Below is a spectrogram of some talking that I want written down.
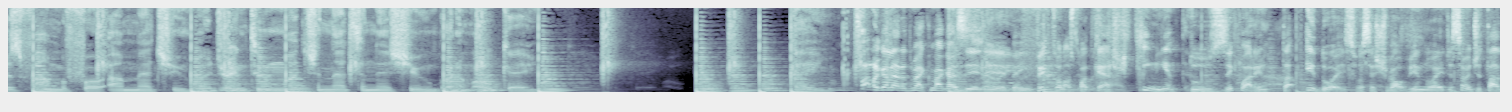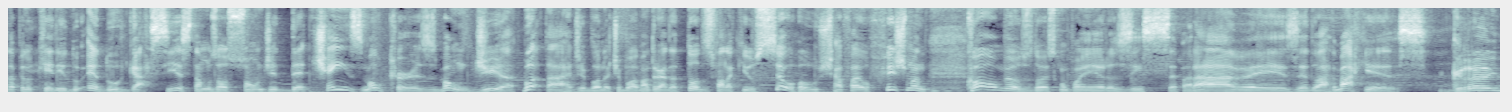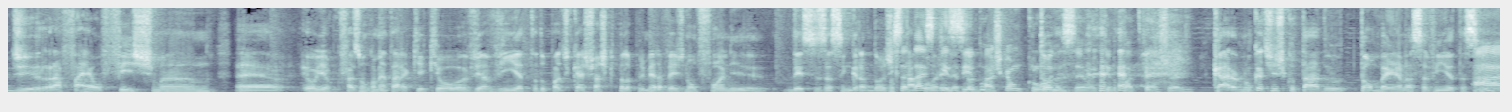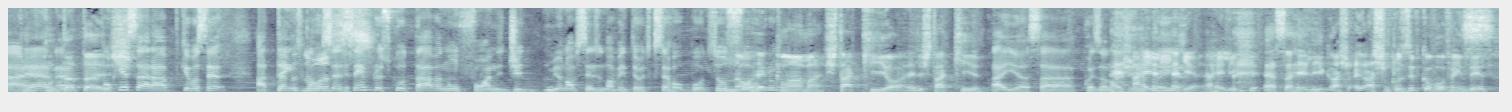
Just fine before I met you. I drink too much and that's an issue, but I'm okay. Fala galera do Mac Magazine, bem-vindos ao nosso podcast 542. Se você estiver ouvindo a edição editada pelo querido Edu Garcia, estamos ao som de The Chainsmokers. Bom dia, boa tarde, boa noite, boa madrugada a todos. Fala aqui o seu host, Rafael Fishman, com meus dois companheiros inseparáveis, Eduardo Marques. Grande Rafael Fishman. É, eu ia fazer um comentário aqui que eu ouvi a vinheta do podcast, eu acho que pela primeira vez num fone desses assim grandões Você que tá orelha esquisito, toda. acho que é um clone toda- seu aqui no podcast hoje. Cara, eu nunca tinha escutado tão bem a nossa vinheta assim, ah, com, é, com né? tantas. Por que será? Porque você até Tantas então você nuances. sempre escutava num fone de 1998 que você roubou do seu não sogro. reclama, está aqui, ó. Ele está aqui. Aí, ó, essa coisa nojenta A aí. relíquia, a relíquia. Essa relíquia. Eu acho, eu acho, inclusive que eu vou vender.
